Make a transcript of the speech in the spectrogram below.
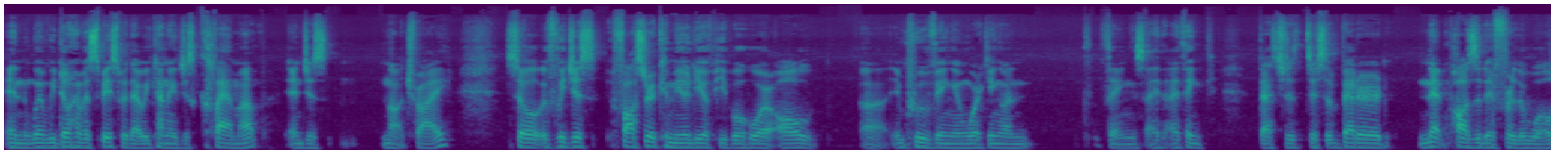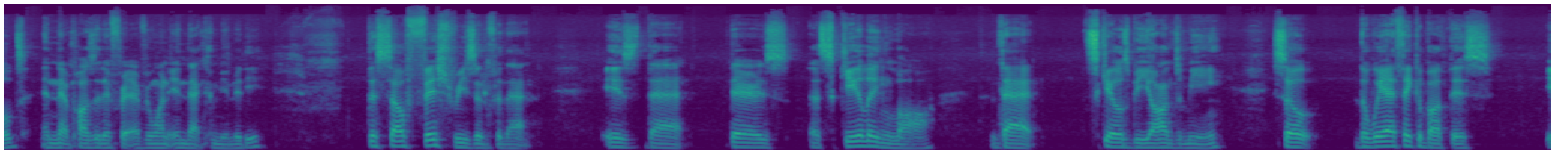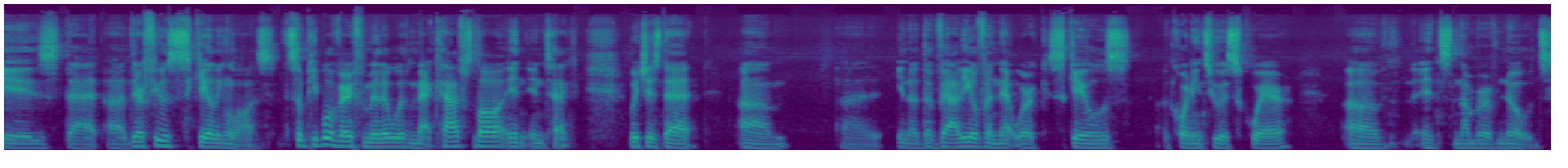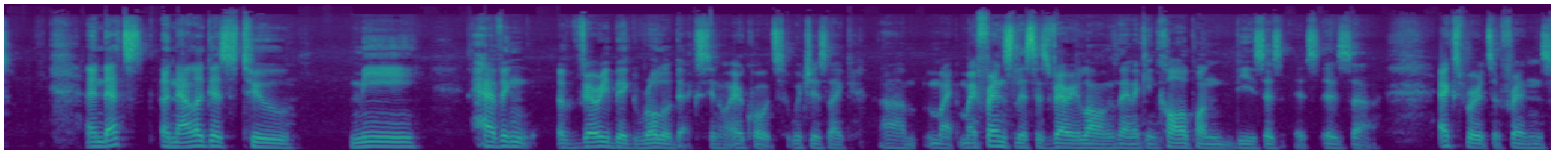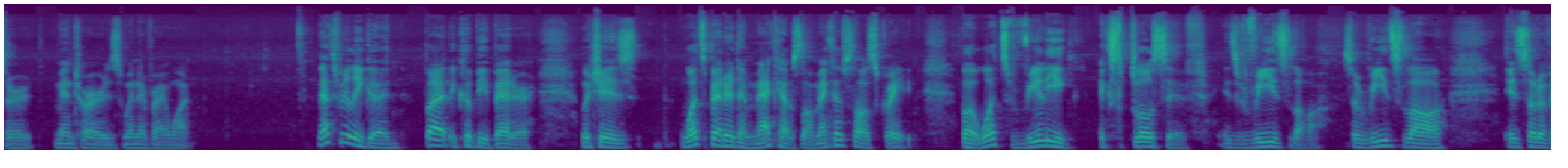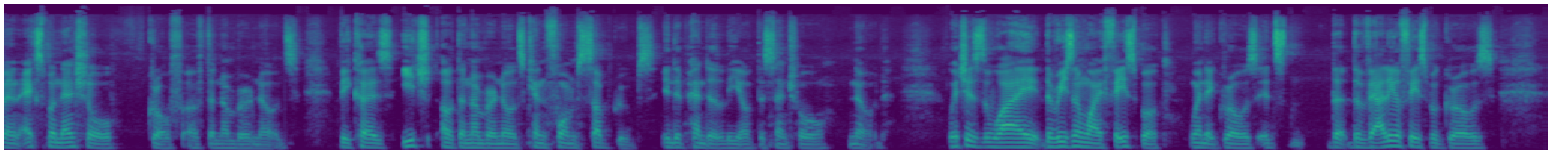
And when we don't have a space for that, we kind of just clam up and just not try. So if we just foster a community of people who are all uh, improving and working on things, I, I think that's just, just a better net positive for the world and net positive for everyone in that community. The selfish reason for that is that there's a scaling law that scales beyond me. So the way I think about this is that uh, there are a few scaling laws. So people are very familiar with Metcalfe's law in, in tech, which is that um, uh, you know the value of a network scales according to a square of its number of nodes, and that's analogous to me having a very big Rolodex, you know, air quotes, which is like um, my, my friends list is very long, and I can call upon these as, as, as uh, experts or friends or mentors whenever I want. That's really good, but it could be better, which is what's better than Metcalfe's law? Metcalfe's law is great, but what's really explosive is Reed's law. So Reed's law is sort of an exponential growth of the number of nodes because each of the number of nodes can form subgroups independently of the central node which is why the reason why facebook when it grows it's the, the value of facebook grows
